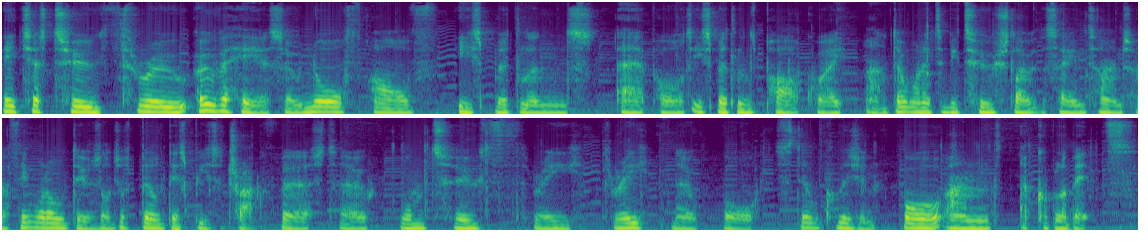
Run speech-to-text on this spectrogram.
HS2 through over here, so north of East Midlands Airport, East Midlands Parkway, and I don't want it to be too slow at the same time, so I think what I'll do is I'll just build this piece of track first. So one, two, three, three, no, four. Still collision. Four and a couple of bits,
